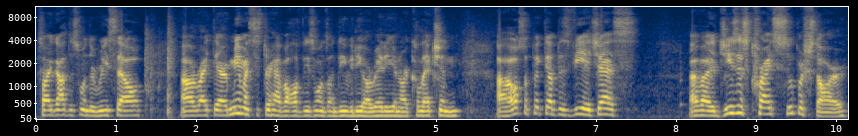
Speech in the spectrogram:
So I got this one to resell uh, right there. Me and my sister have all of these ones on DVD already in our collection. I uh, also picked up this VHS of a Jesus Christ Superstar.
